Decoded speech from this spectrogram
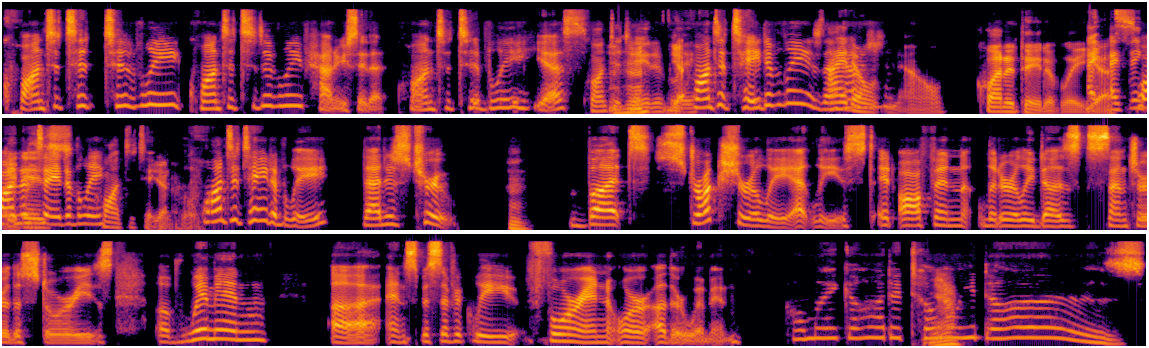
quantitatively, quantitatively, how do you say that? Quantitatively, yes. Quantitatively. Quantitatively, is that I don't say- know. Quantitatively, yes. I, think it is Quantitatively? quantitatively. quantitatively that is true Hmm. but structurally at least it often literally does center the stories of women uh and specifically foreign or other women Oh my god, it totally does.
